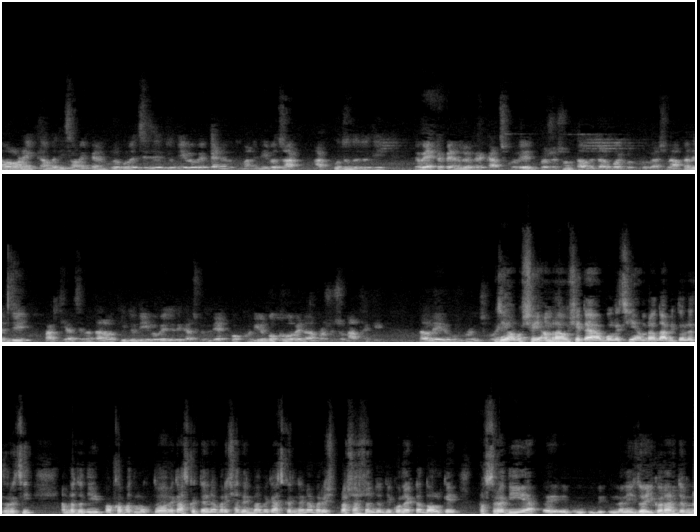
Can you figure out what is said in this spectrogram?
আবার অনেক আমরা দেখছি অনেক প্যানেল বলেছে যে যদি এভাবে প্যানেল মানে নির্বাচন আগ পর্যন্ত যদি এভাবে একটা প্যানেলের হয়ে কাজ করে প্রশাসন তাহলে তারা বয়কট করবে। আসলে আপনাদের যে প্রার্থী আছে বা তারাও কি যদি এভাবে যদি কাজ করে, যদি এক পক্ষ নিরপেক্ষ ভাবে না প্রশাসন না থাকে তাহলে এরকম কোনো কিছু জি অবশ্যই। আমরাও সেটা বলেছি আমরাও দাবি তুলে ধরেছি। আমরা যদি পক্ষপাত মুক্তভাবে কাজ করতে না পারি স্বাধীনভাবে কাজ করতে না পারি প্রশাসন যদি কোনো একটা দলকে প্রশ্রয় দিয়ে মানে জয়ী করার জন্য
